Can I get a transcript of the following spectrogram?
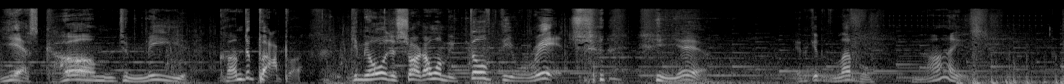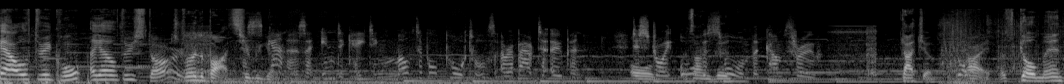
Yes, come to me. Come to Papa. Give me all the shards. I want to be filthy rich. yeah. Yeah, we get the level. Nice. I got all three cool. I got all three stars. Destroy the bots. The Here we go. scanners are indicating multiple portals are about to open. Oh, Destroy all the sounds good. swarm that come through. Gotcha. Alright, let's go, man.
